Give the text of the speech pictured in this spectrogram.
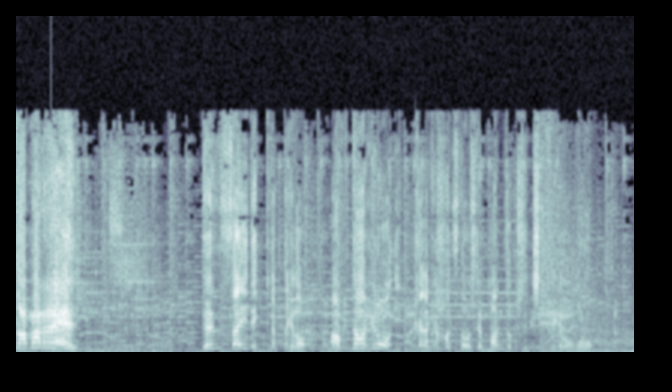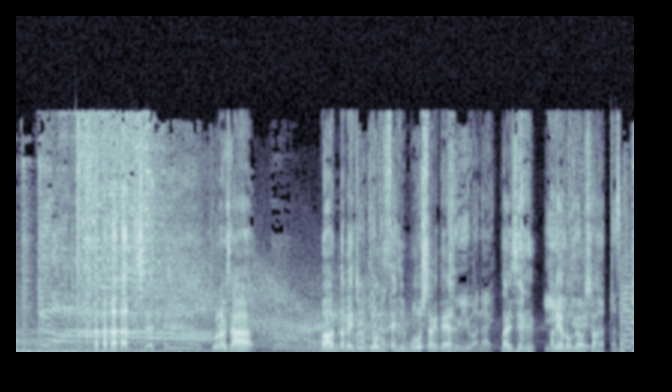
ダバレ天才デッキだったけどアフターグロー1回だけ発動して満足して散っていくのおもろ コナミさん。バンダメージ4000に戻してあげて。大戦。ありがとうございました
